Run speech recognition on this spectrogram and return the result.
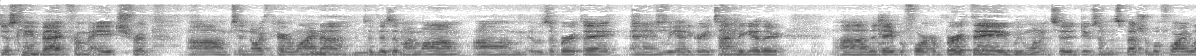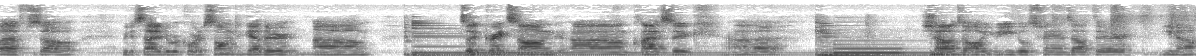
Just came back from a trip um, to North Carolina to visit my mom. Um, it was her birthday, and we had a great time together. Uh, the day before her birthday, we wanted to do something special before I left, so we decided to record a song together. Um, it's a great song, um, classic. Uh, shout out to all you Eagles fans out there. You know,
